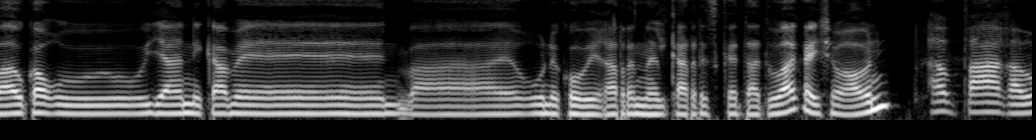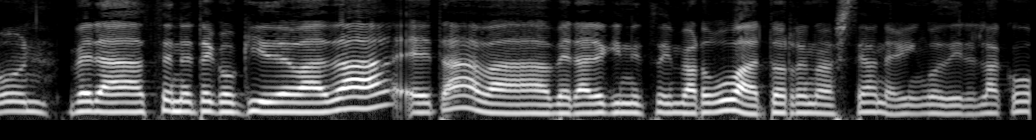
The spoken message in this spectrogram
badaukagu janik amen, ba, eguneko bigarren elkarrizketatuak, aixo gabon? Apa, gabon. Bera zeneteko kide bat da, eta ba, berarekin hitz egin behar dugu, ba, torren astean egingo direlako,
